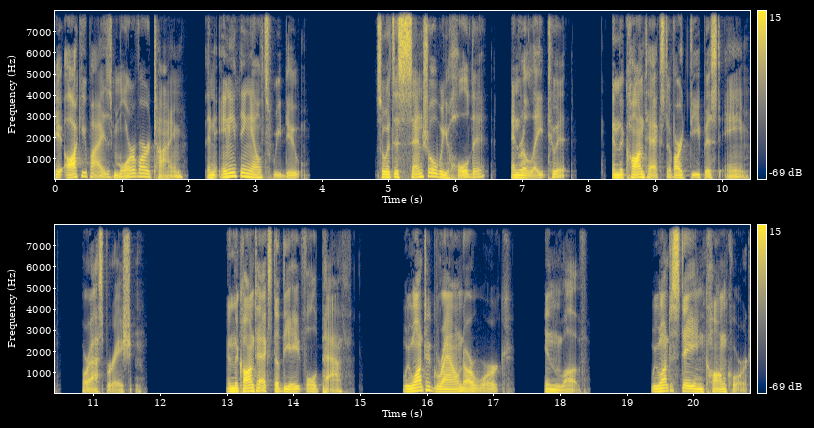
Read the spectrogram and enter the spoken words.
it occupies more of our time than anything else we do. So it's essential we hold it and relate to it in the context of our deepest aim or aspiration. In the context of the Eightfold Path, we want to ground our work in love. We want to stay in concord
